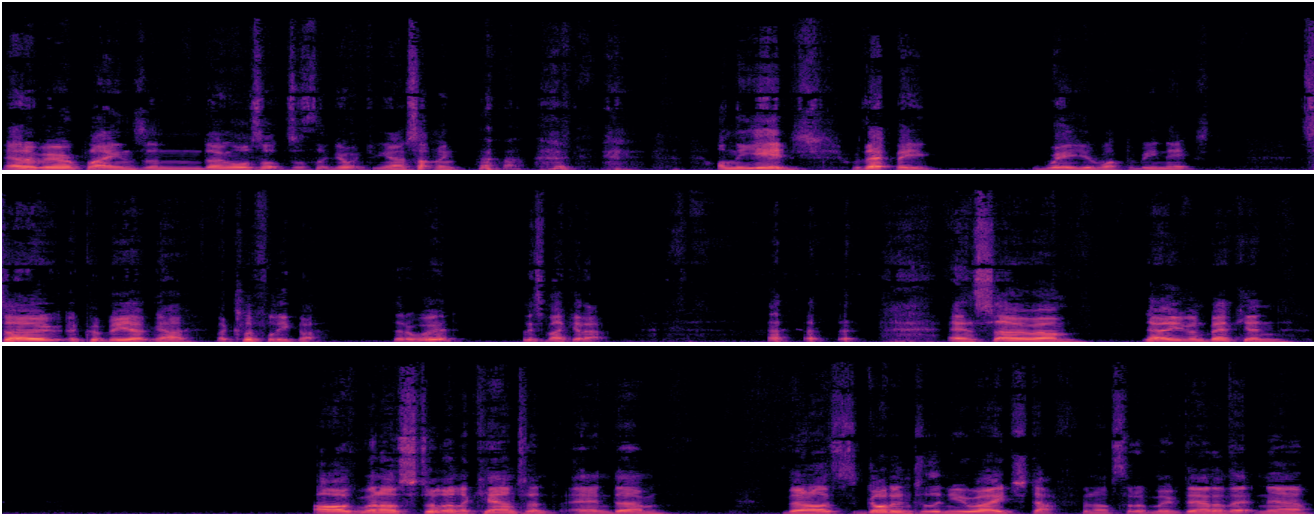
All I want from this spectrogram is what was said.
out of airplanes and doing all sorts of things. You know, something on the edge. Would that be where you'd want to be next? So it could be a you know a cliff leaper. Is that a word? Let's make it up. and so um, you know, even back in I was, when I was still an accountant, and um, then I got into the new age stuff, and I've sort of moved out of that now.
